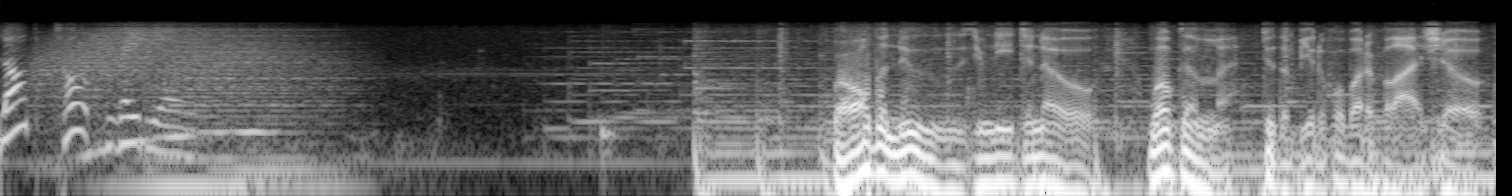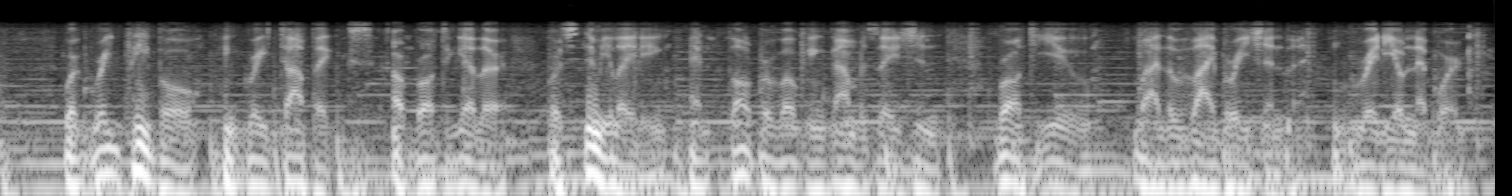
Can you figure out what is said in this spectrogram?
Blog Talk Radio. For all the news you need to know, welcome to the Beautiful Butterfly Show, where great people and great topics are brought together for stimulating and thought provoking conversation brought to you by the Vibration Radio Network.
